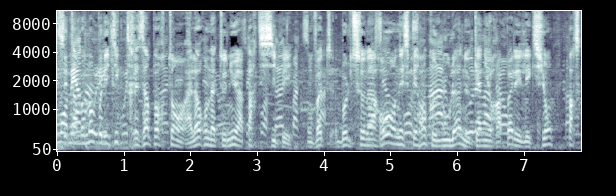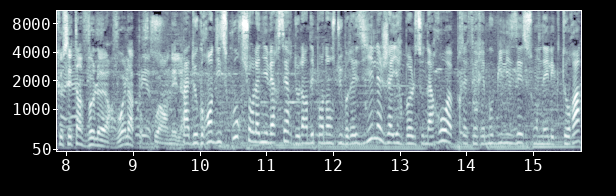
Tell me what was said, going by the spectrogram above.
C'est un moment politique très important, alors on a tenu à participer. On vote Bolsonaro en espérant que Lula ne gagnera pas l'élection parce que c'est un voleur. Voilà pourquoi on est là. Pas de grand discours sur l'anniversaire de l'indépendance du Brésil. Jair Bolsonaro a préféré mobiliser son électorat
